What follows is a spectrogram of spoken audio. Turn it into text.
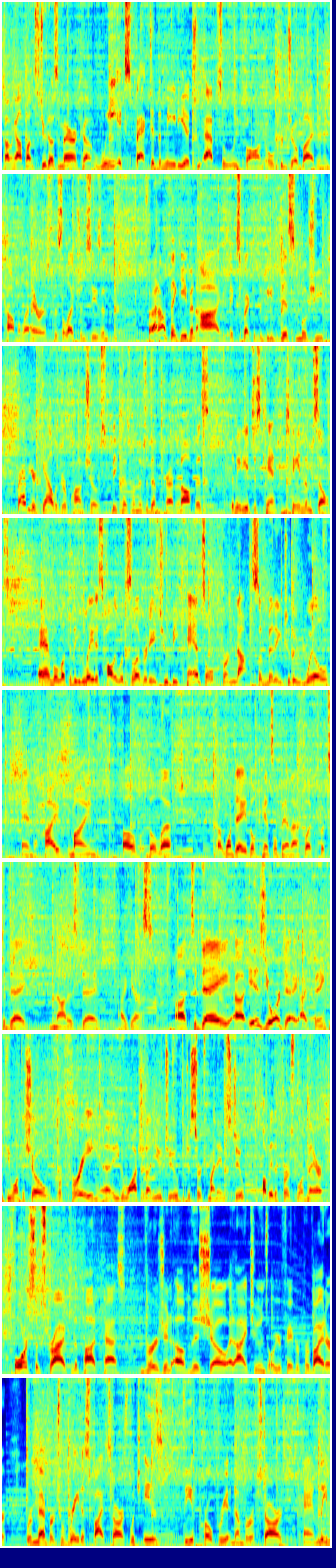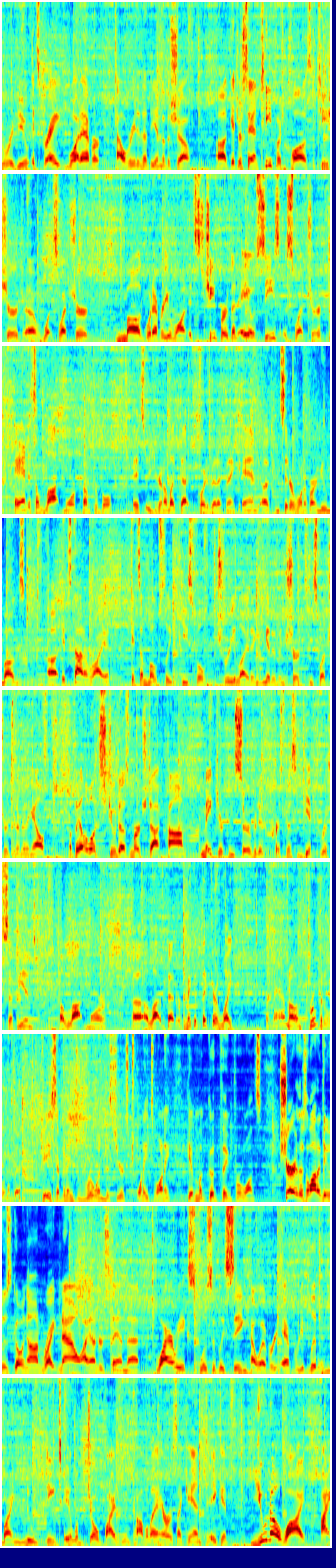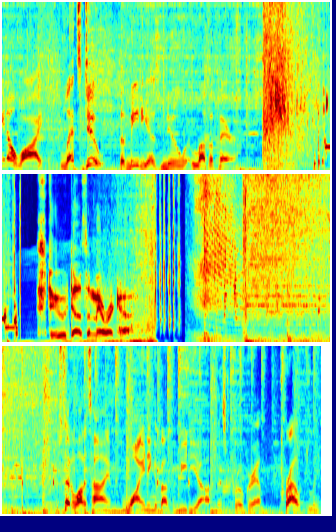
Coming up on Stu Does America, we expected the media to absolutely fawn over Joe Biden and Kamala Harris this election season. But I don't think even I expected to be this mushy. Grab your Gallagher ponchos because when there's a Democrat in office, the media just can't contain themselves. And we'll look at the latest Hollywood celebrity to be canceled for not submitting to the will and hive mind of the left. Uh, one day they'll cancel Ben Affleck, but today, not his day, I guess. Uh, today uh, is your day, I think. If you want the show for free, uh, you can watch it on YouTube. Just search My Name Stu. I'll be the first one there. Or subscribe to the podcast version of this show at iTunes or your favorite provider. Remember to rate us five stars, which is the appropriate number of stars, and leave a review. It's great, whatever. I'll read it at the end of the show. Uh, get your Santifa Claus t shirt, uh, sweatshirt, mug, whatever you want. It's cheaper than AOC's sweatshirt, and it's a lot more comfortable. It's, you're going to like that quite a bit, I think. And uh, consider one of our new mugs. Uh, it's not a riot. It's a mostly peaceful tree lighting. You can get it in shirts and sweatshirts and everything else. Available at StuDoesMerch.com. Make your conservative Christmas gift recipient a lot more, uh, a lot better. Make it make their life I don't know, improve it a little bit. Jeez, everything's ruined this year. It's 2020. Give them a good thing for once. Sure, there's a lot of news going on right now. I understand that. Why are we exclusively seeing, however, every little minute detail of Joe Biden and Kamala Harris? I can't take it. You know why. I know why. Let's do the media's new love affair. Stu Does America. Spent a lot of time whining about the media on this program, proudly.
